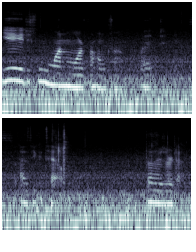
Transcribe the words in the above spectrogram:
Yeah, just need one more for Hong Kong, but as you can tell, the others are done.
